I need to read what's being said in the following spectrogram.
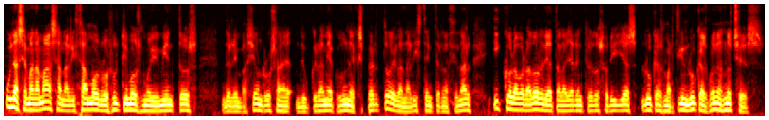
Una semana más analizamos los últimos movimientos de la invasión rusa de Ucrania con un experto, el analista internacional y colaborador de Atalayar entre dos orillas, Lucas Martín. Lucas, buenas noches.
